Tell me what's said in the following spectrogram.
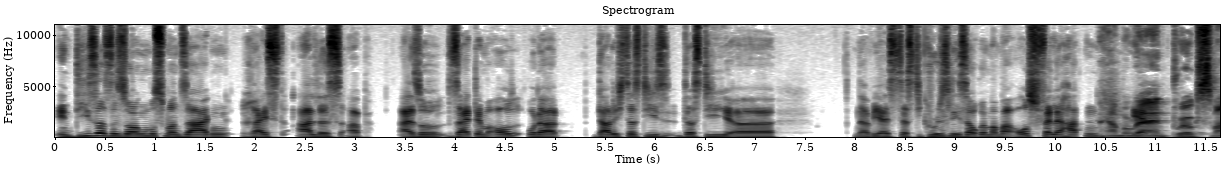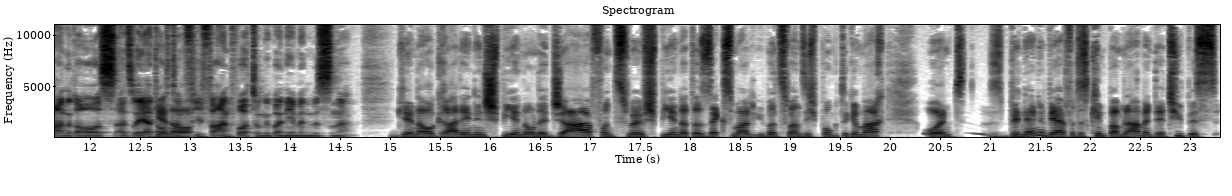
In dieser Saison muss man sagen, reißt alles ab. Also seit dem Aus oder dadurch, dass die, dass die äh, na, wie heißt das, die Grizzlies auch immer mal Ausfälle hatten. Ja, Morant, er, Brooks waren raus. Also er hat genau, auch dann viel Verantwortung übernehmen müssen. Ne? Genau, gerade in den Spielen ohne Jar von zwölf Spielen hat er sechsmal über 20 Punkte gemacht. Und benennen wir einfach das Kind beim Namen. Der Typ ist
